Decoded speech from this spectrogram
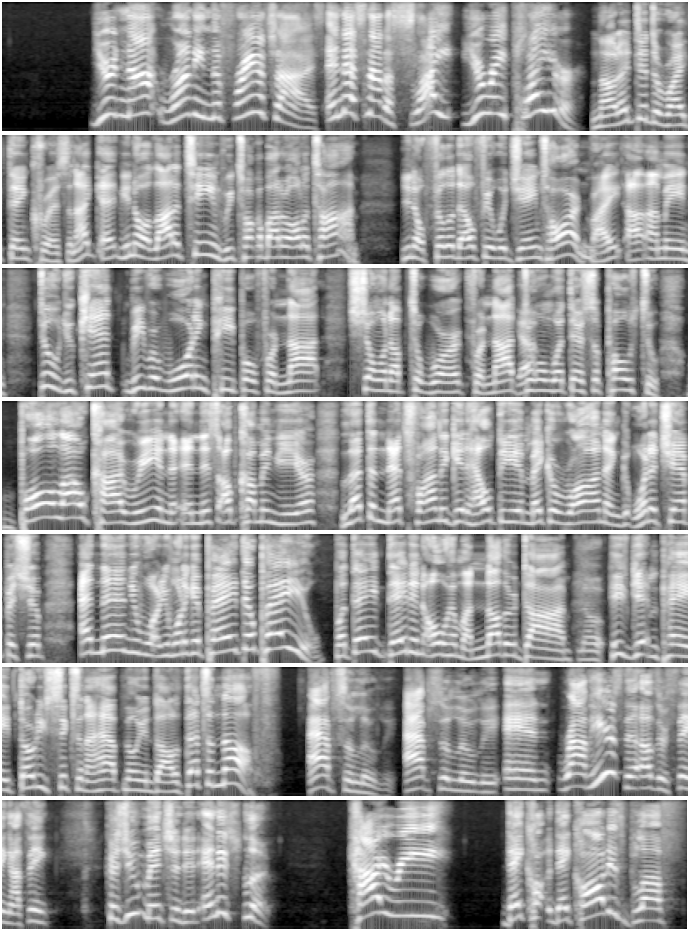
you're not running the franchise, and that's not a slight. You're a player. No, they did the right thing, Chris. And I, eh, you know, a lot of teams we talk about it all the time. You know, Philadelphia with James Harden, right? I, I mean, dude, you can't be rewarding people for not showing up to work, for not Yep. doing what they're supposed to. Ball out, Kyrie, in in this upcoming year. Let the Nets finally get healthy and make a run and win a championship. And then you want you want to get paid, they'll pay you. But they they didn't owe him another dime. Nope. He's getting paid thirty-six and a half million dollars. That's enough. Absolutely. Absolutely. And Rob, here's the other thing I think, because you mentioned it, and it's look, Kyrie they call they called his bluff.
